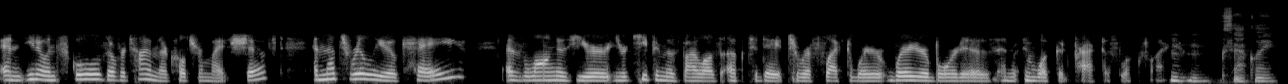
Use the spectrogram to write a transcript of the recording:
And, you know, in schools over time, their culture might shift, and that's really okay as long as you're you're keeping those bylaws up to date to reflect where where your board is and, and what good practice looks like. Mm-hmm, exactly.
